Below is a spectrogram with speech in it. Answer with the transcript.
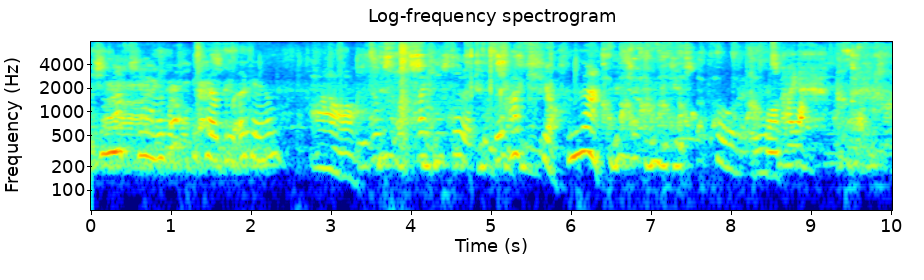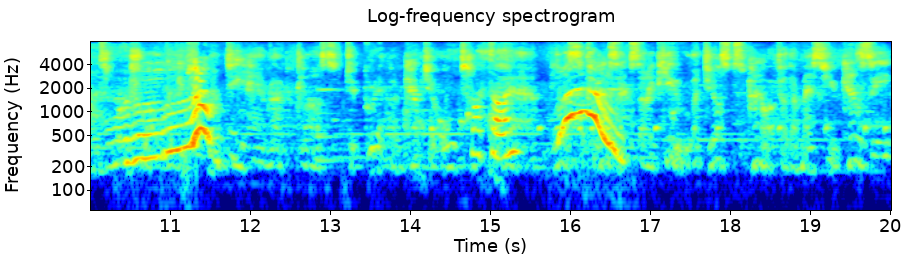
Isn't that terrible? He killed the little girl. Oh, He doesn't look like he's directed it. that's shocking, that. Poor little one. What's on? IQ adjusts power for the mess you can see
